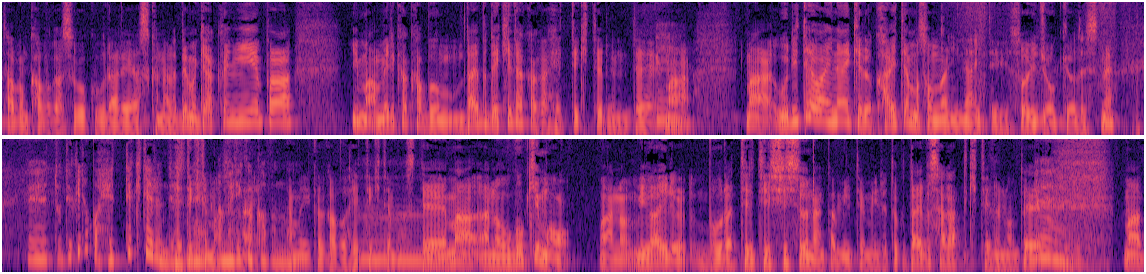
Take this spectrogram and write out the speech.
多分株がすごく売られやすくなる。でも逆に言えば、今、アメリカ株、だいぶ出来高が減ってきてるんで、えー、まあ、まあ、売り手はいないけど、買い手もそんなにいないという、そういう状況ですね。えーと、出来高減ってきてるんですね、減ってきてます。アメリカ株も、はい、アメリカ株減ってきてます、でまあ、あの動きもあのいわゆるボラティリティ指数なんか見てみると、だいぶ下がってきてるので、えー、まあ、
